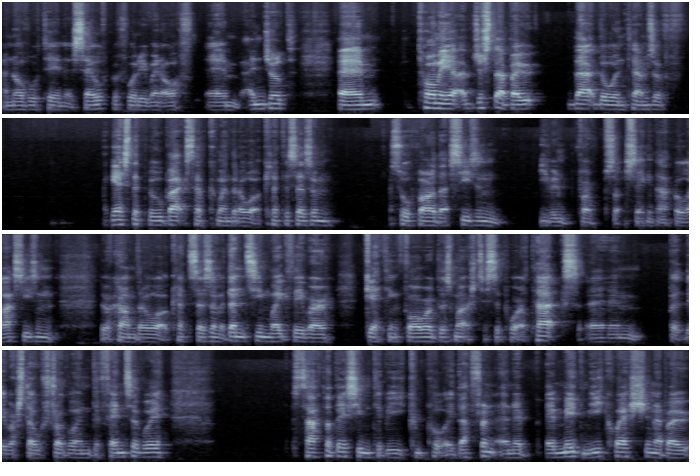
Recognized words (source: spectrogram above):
a novelty in itself before he went off um, injured. Um, Tommy, uh, just about that though, in terms of, I guess the fullbacks have come under a lot of criticism so far this season. Even for sort of second half of last season, they were coming under a lot of criticism. It didn't seem like they were getting forward as much to support attacks, um, but they were still struggling defensively. Saturday seemed to be completely different, and it, it made me question about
